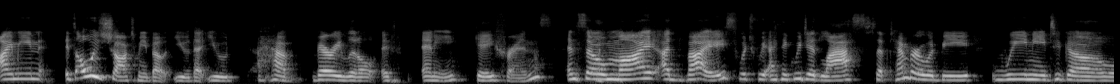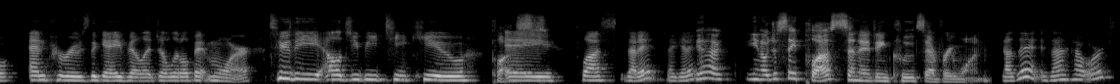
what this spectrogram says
I mean, it's always shocked me about you that you have very little, if any, gay friends. And so my advice, which we I think we did last September, would be we need to go and peruse the gay village a little bit more to the LGBTQ plus. A plus. Is that it? Did I get it? Yeah, you know, just say plus and it includes everyone. Does it? Is that how it works?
